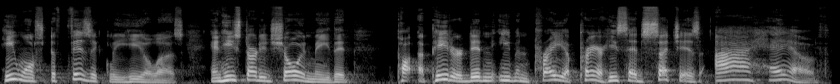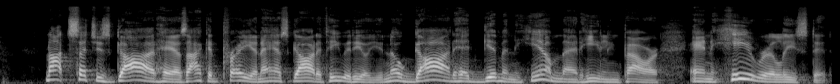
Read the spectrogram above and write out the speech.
He wants to physically heal us. And He started showing me that uh, Peter didn't even pray a prayer. He said, Such as I have not such as God has. I could pray and ask God if He would heal you. No, God had given him that healing power and He released it.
